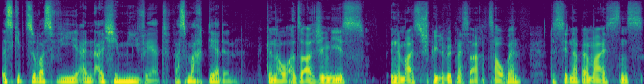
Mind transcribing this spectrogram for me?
es gibt sowas wie einen Alchemiewert. Was macht der denn? Genau, also Alchemie ist, in den meisten Spielen wird man sagen, zaubern. Das sind aber meistens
